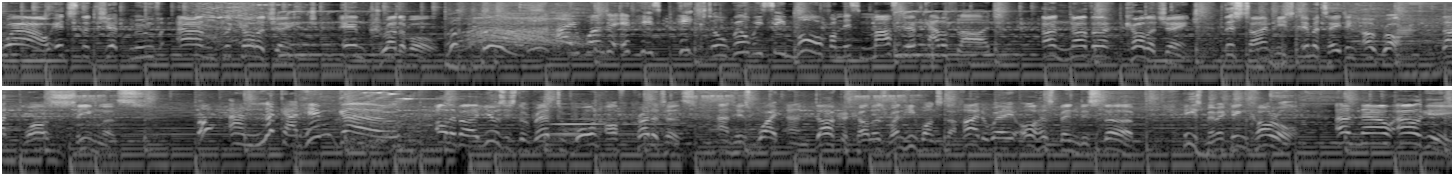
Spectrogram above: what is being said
Wow, it's the jet move and the color change. Incredible. I wonder if he's peaked or will we see more from this master of camouflage? Another color change. This time he's imitating a rock. That was seamless. Oh, and look at him go! Oliver uses the red to warn off predators, and his white and darker colors when he wants to hide away or has been disturbed. He's mimicking coral, and now algae.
